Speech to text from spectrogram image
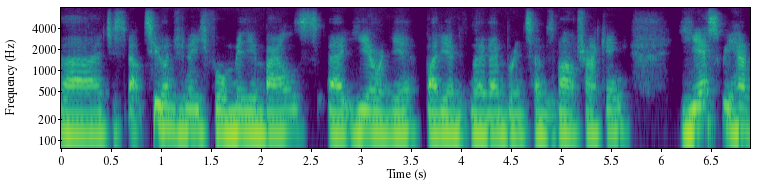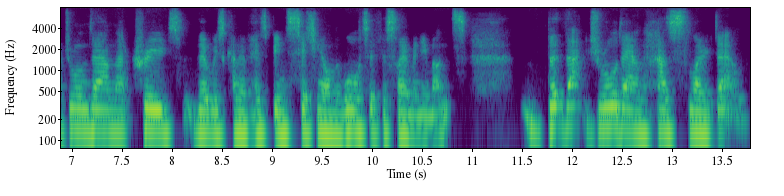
uh, just about 284 million barrels uh, year on year by the end of November in terms of our tracking. Yes, we have drawn down that crude that was kind of has been sitting on the water for so many months, but that drawdown has slowed down.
